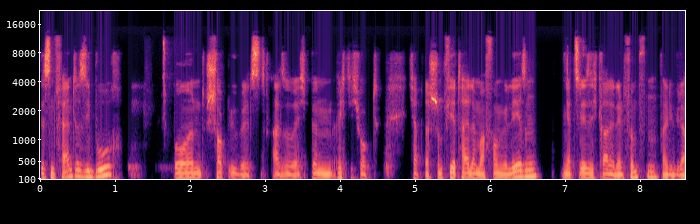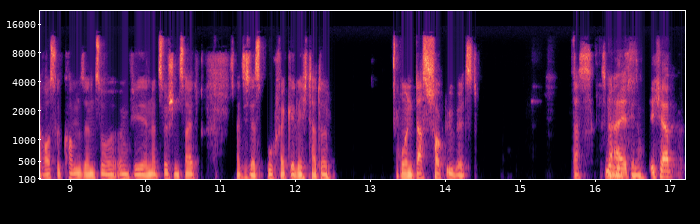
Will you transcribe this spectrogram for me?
Ist ein Fantasy-Buch und schockt übelst. Also ich bin richtig hooked. Ich habe da schon vier Teile mal von gelesen. Jetzt lese ich gerade den fünften, weil die wieder rausgekommen sind, so irgendwie in der Zwischenzeit, als ich das Buch weggelegt hatte. Und das schockt übelst. Das ist meine Nice. Empfehlung. Ich habe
